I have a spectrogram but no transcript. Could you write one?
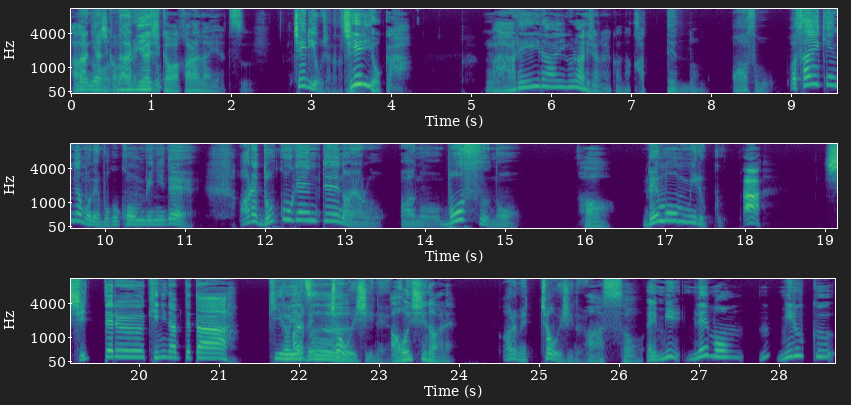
何味かわからへんやつ？何味かわからないやつ。チェリオじゃなかった。チェリオか。うんあれ以来ぐらいじゃないかな、買ってんの。ああ、そう。あ最近でもね、僕コンビニで、あれどこ限定なんやろあの、ボスのはレモンミルク。あ。あ、知ってる。気になってた。黄色いあやつ。れめっちゃ美味しい。ね。あ、美味しいのあれ。あれめっちゃ美味しいのよ。あ、そう。え、ミ、レモン、ん？ミルク、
